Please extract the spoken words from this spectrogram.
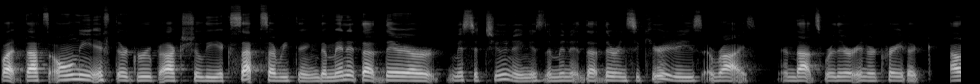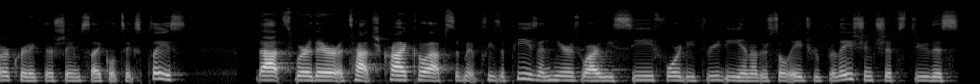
but that's only if their group actually accepts everything. The minute that they're misattuning is the minute that their insecurities arise. And that's where their inner critic, outer critic, their shame cycle takes place. That's where their attached cry, collapse, submit, please, appease. And here's why we see 4D, 3D, and other soul age group relationships do this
